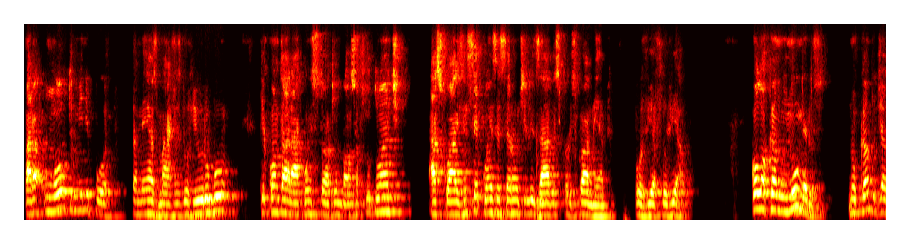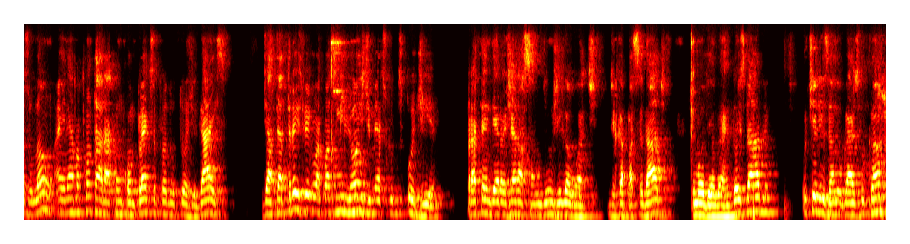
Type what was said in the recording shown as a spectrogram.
para um outro mini porto, também às margens do rio Urubu, que contará com estoque em balsa flutuante, as quais, em sequência, serão utilizadas para o escoamento por via fluvial. Colocando números, no campo de Azulão, a Eneva contará com um complexo produtor de gás de até 3,4 milhões de metros cúbicos por dia, para atender a geração de 1 gigawatt de capacidade do modelo R2W, utilizando o gás do campo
